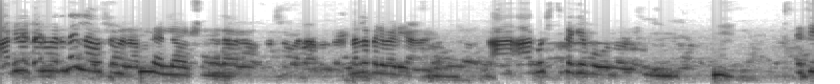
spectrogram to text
ആദ്യമായിട്ടാണ് വരുന്നത് എല്ലാ വർഷവും വരാറുണ്ട്? എല്ലാ വർഷവും എല്ലാ വർഷവും വരാറുണ്ട്. നല്ല പരിപാടിയാണ്. ആഘോഷിച്ചിട്ടൊക്കെ പോകുന്നുള്ളൂ. ചേച്ചി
